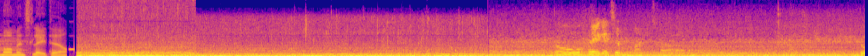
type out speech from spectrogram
moments later. তো হয়ে গেছে মাঠা তো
